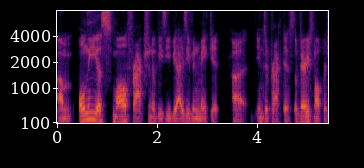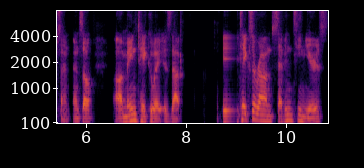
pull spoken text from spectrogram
um, only a small fraction of these EBIs even make it uh, into practice, a very small percent. And so, uh, main takeaway is that it takes around 17 years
